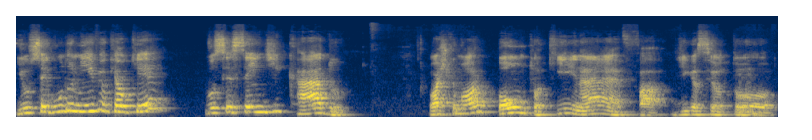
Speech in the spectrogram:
E o segundo nível, que é o quê? Você ser indicado. Eu acho que o maior ponto aqui, né, Fá, diga se eu estou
